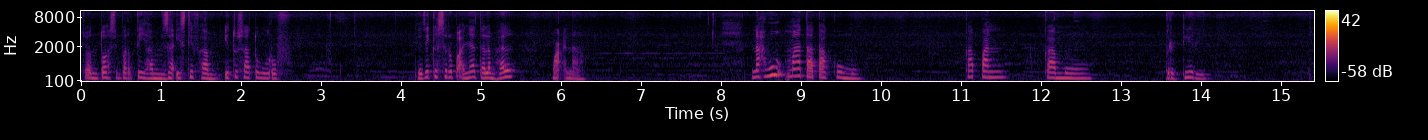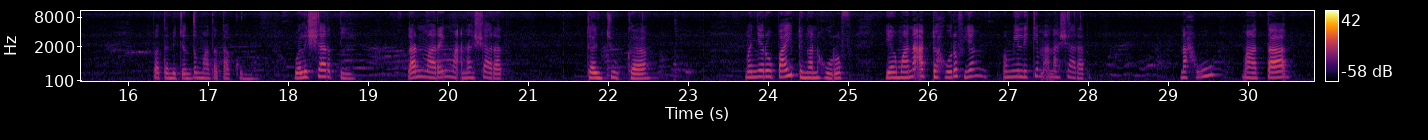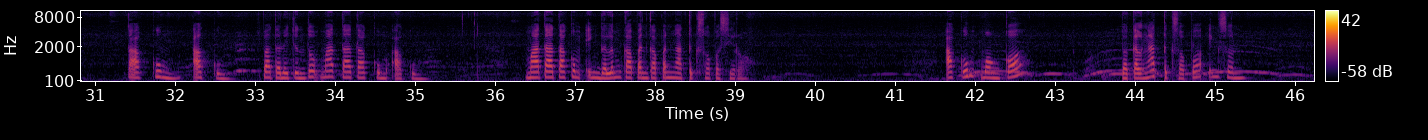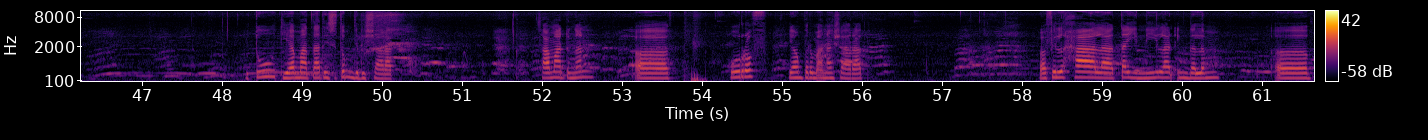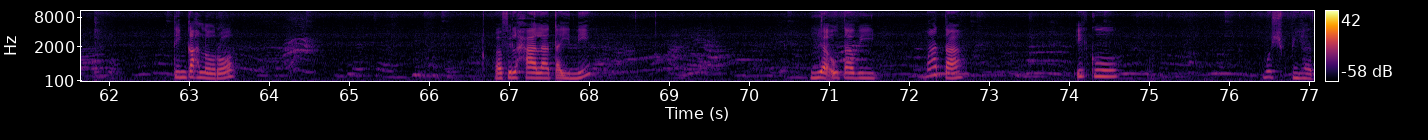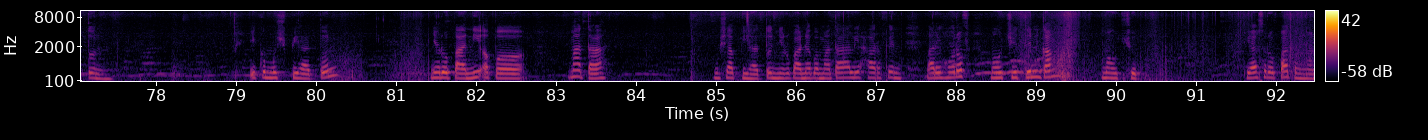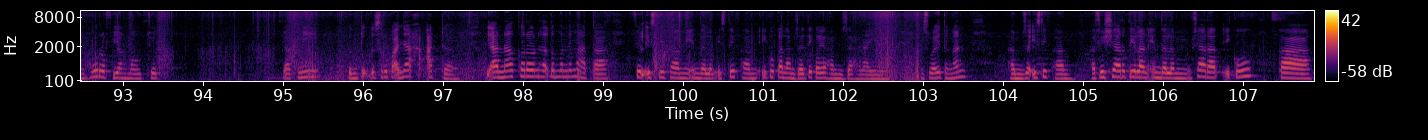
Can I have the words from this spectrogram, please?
Contoh seperti hamzah istifham itu satu huruf. Jadi keserupaannya dalam hal makna. Nahwu mata takumu. Kapan kamu berdiri pada contoh mata takum wali syarti lan maring makna syarat dan juga menyerupai dengan huruf yang mana ada huruf yang memiliki makna syarat. Nahwu mata takum akum. Pada contoh mata takum akum. Mata takum ing dalam kapan-kapan ngadeg sapa sira? Akum mongko bakal ngatek sopo ingsun itu dia mata di situ menjadi syarat sama dengan uh, huruf yang bermakna syarat. Wafil halata ini lan ing dalam uh, tingkah loro. Wafil halata ini ya utawi mata iku musbihatun iku musbihatun nyerupani apa mata? Musyabihatun nyerupani apa mata? Li harfin. Maring huruf maujudin kang maujud. Dia serupa dengan huruf yang maujud. Yakni bentuk keserupanya ada. Di anak koron satu temen mata fil istifhami in dalam istifham iku kalam zati kaya hamzah nah ini. Sesuai dengan hamzah istifham. Hafiz syarti lan in dalam syarat iku ka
